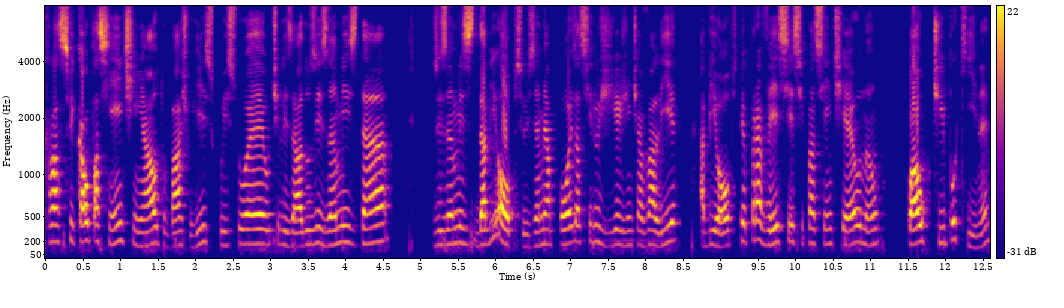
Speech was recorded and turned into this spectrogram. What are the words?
classificar o paciente em alto, baixo risco, isso é utilizado os exames da os exames da biópsia, o exame após a cirurgia, a gente avalia a biópsia para ver se esse paciente é ou não qual tipo aqui, né?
